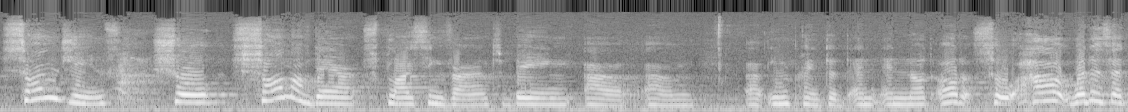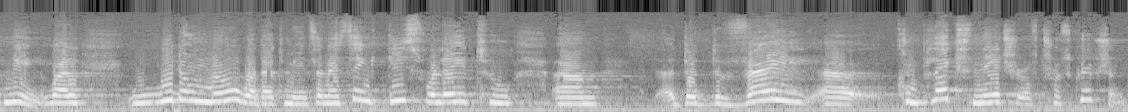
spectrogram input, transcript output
some genes show some of their splicing variants being uh, um, uh, imprinted and, and not others. So how, what does that mean? Well, we don't know what that means, and I think these relate to um, the, the very uh, complex nature of transcription.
